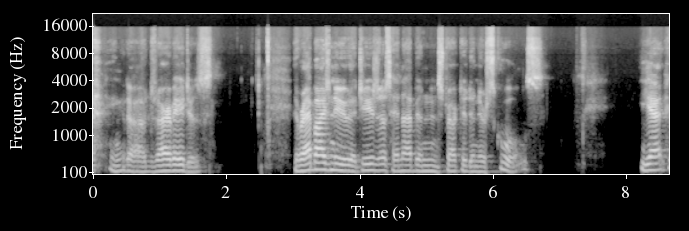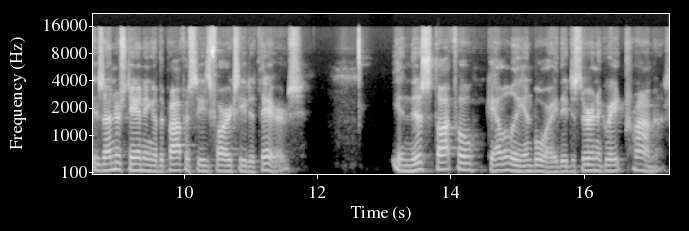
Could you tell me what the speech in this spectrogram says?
in the Desire of Ages. The rabbis knew that Jesus had not been instructed in their schools, yet his understanding of the prophecies far exceeded theirs. In this thoughtful Galilean boy, they discern a great promise.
